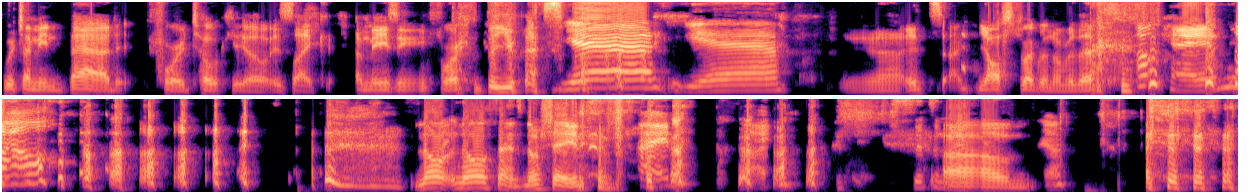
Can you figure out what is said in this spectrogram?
which i mean bad for tokyo is like amazing for the us yeah, yeah. yeah it's uh, y'all struggling over there. Okay, well, no no offense no shade fine. fine. Sits in my um Yeah.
